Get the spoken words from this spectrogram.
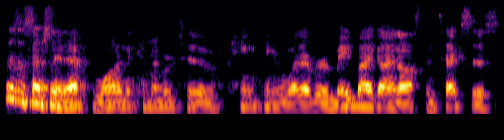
but it's essentially an F1 commemorative painting or whatever made by a guy in Austin, Texas.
